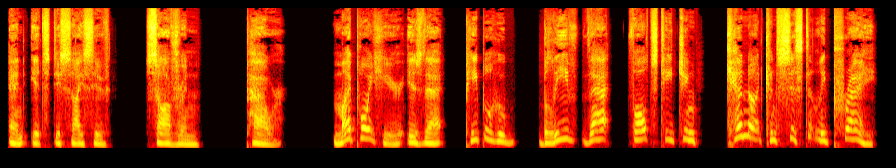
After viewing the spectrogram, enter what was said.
and its decisive sovereign power. My point here is that people who believe that false teaching cannot consistently pray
